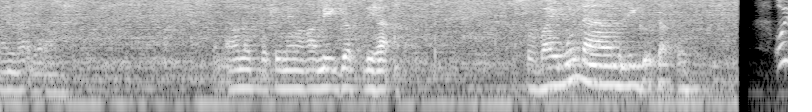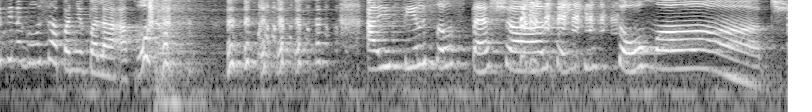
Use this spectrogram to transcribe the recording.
Wala lang. Panawag ba sa mga amigas diha. So, bye muna. Maligo sa ako. Uy, pinag-uusapan niyo pala ako. I feel so special. Thank you so much.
